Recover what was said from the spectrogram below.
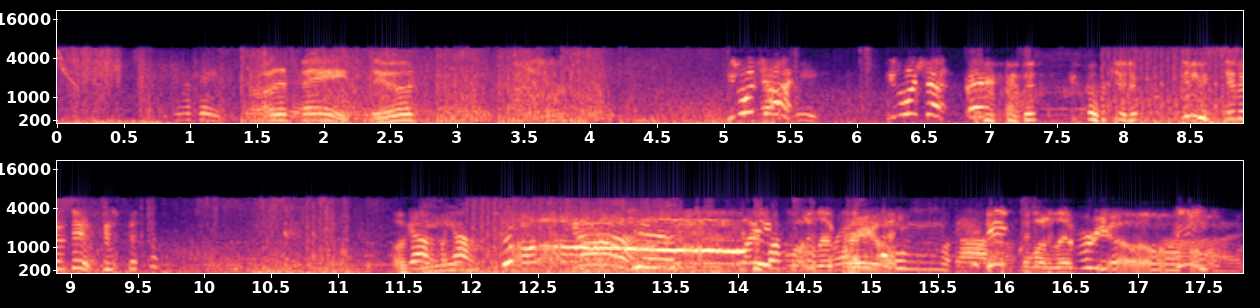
He's in the base. dude. Go to this Yeah. dude. He's one shot! He's one shot! Get him. Get him, dude. Okay. got him, I got him. Oh, Fucking equilibrium. got him. Equilibrium.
